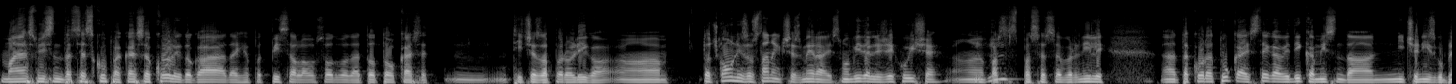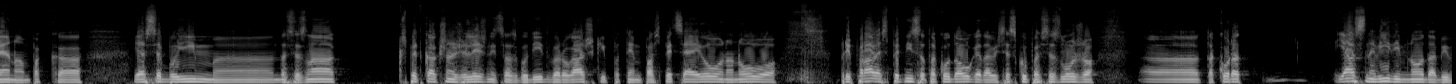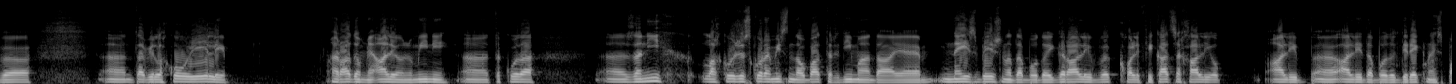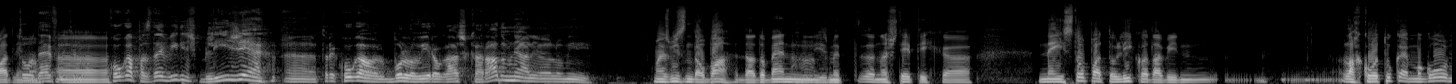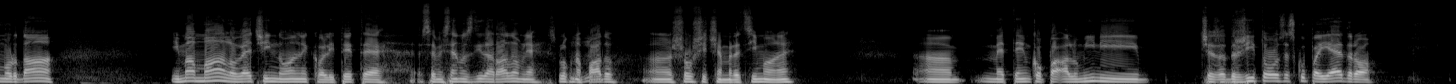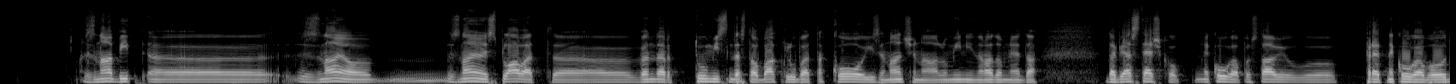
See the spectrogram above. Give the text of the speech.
Ma jaz mislim, da se skupaj, kaj se okoli dogaja, da jih je podpisalo v sodbo, da je to to, kar se mm, tiče za prvo ligo. Uh, točkovni zaostanek še zmeraj, smo videli že hujše, uh, uh -huh. pa, mhm. pa so se vrnili. Uh, tako da tukaj iz tega vidika mislim, da nič ni izgubljeno, ampak uh, jaz se bojim, uh, da se zna spet kakšna železnica zgoditi v rogaški, potem pa spet se jo na novo. Priprave spet niso tako dolge, da bi se skupaj vse zložilo. Uh, tako da jaz ne vidim, no, da, bi v, uh, da bi lahko ujeli radomne ali aluminij. Uh, tako da uh, za njih lahko že skoraj mislim, da oba trdima, da je neizbežno, da bodo igrali v kvalifikacijah ali. Ali, ali da bodo direktno izpadli. To, no. uh, koga pa zdaj vidiš bližje, uh, torej koga bolj lovi rogaška, radomlja ali aluminij? Jaz mislim, da oba, da doben Aha. izmed naštetih ne izstopa toliko, da bi lahko tukaj mogel, morda ima malo več individualne kvalitete, se mi vseeno zdi, da radom je, sploh uh mhm. -huh. napadu, uh, šošičem, recimo. Uh, Medtem ko pa aluminij, če zadrži to vse skupaj jedro. Zna biti, uh, znajo, znajo izplavati, uh, vendar tu mislim, da sta oba kluba tako izenačena, aluminij in radom, ne, da, da bi jaz težko nekoga postavil uh, pred nekoga. Bo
